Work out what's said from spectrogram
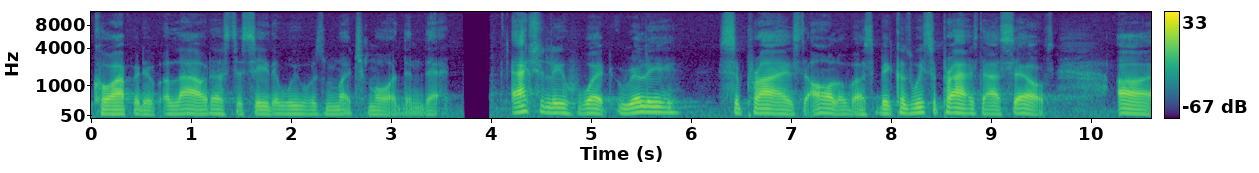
Cooperative allowed us to see that we was much more than that. Actually, what really surprised all of us, because we surprised ourselves, uh,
